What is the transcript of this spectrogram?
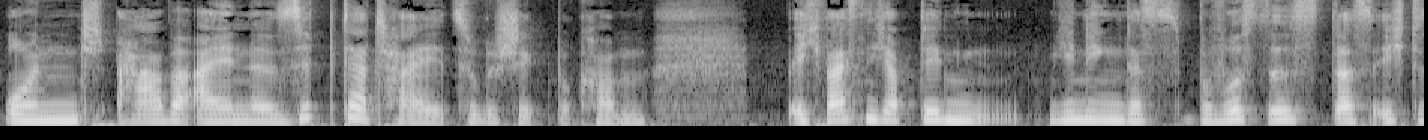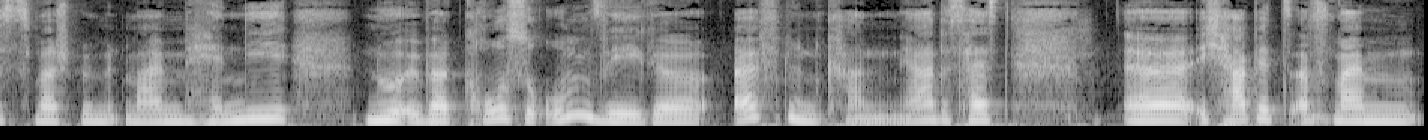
und habe eine ZIP-Datei zugeschickt bekommen ich weiß nicht, ob denjenigen das bewusst ist, dass ich das zum Beispiel mit meinem Handy nur über große Umwege öffnen kann. Ja, das heißt, äh, ich habe jetzt auf meinem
